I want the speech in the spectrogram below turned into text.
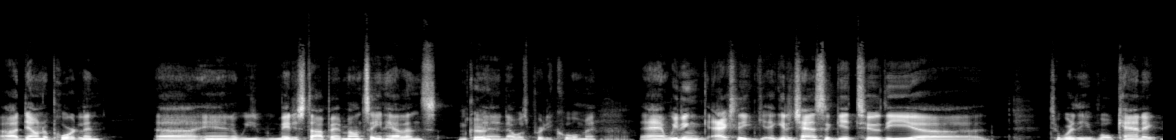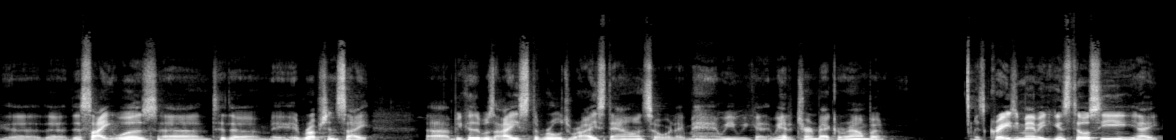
uh, down to Portland. Uh, and we made a stop at Mount St. Helens. Okay. and that was pretty cool, man. And we didn't actually get a chance to get to the uh, to where the volcanic uh, the the site was uh, to the eruption site uh, because it was ice. The roads were iced down, so we're like, man, we we got we had to turn back around, but it's crazy, man. But you can still see like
